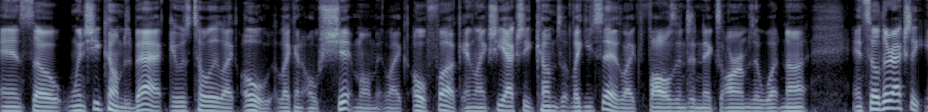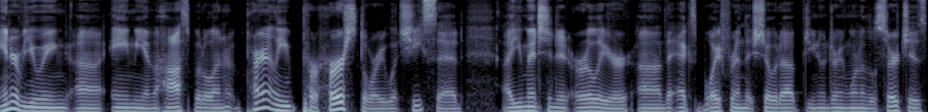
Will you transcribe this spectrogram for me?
And so when she comes back, it was totally like, oh, like an oh shit moment, like oh fuck, and like she actually comes, like you said, like falls into Nick's arms and whatnot. And so they're actually interviewing uh, Amy in the hospital, and apparently, per her story, what she said, uh, you mentioned it earlier, uh, the ex boyfriend that showed up, you know, during one of those searches,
